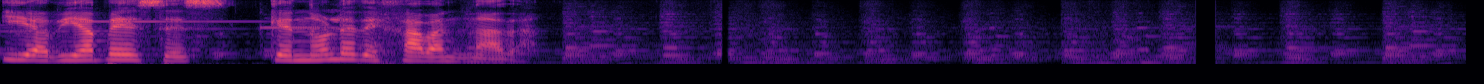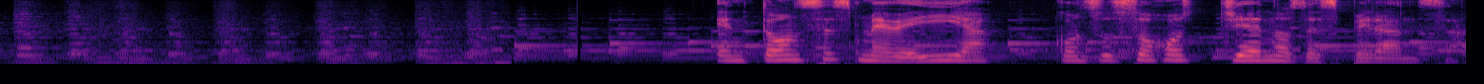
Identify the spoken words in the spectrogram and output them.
Y había veces que no le dejaban nada. Entonces me veía con sus ojos llenos de esperanza.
